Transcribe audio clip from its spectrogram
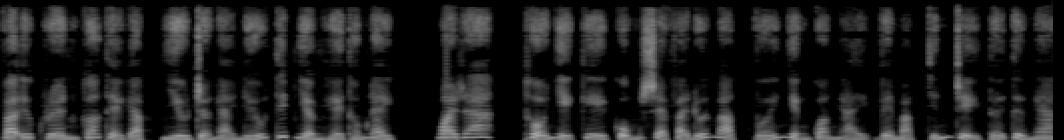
và Ukraine có thể gặp nhiều trở ngại nếu tiếp nhận hệ thống này. Ngoài ra, Thổ Nhĩ Kỳ cũng sẽ phải đối mặt với những quan ngại về mặt chính trị tới từ Nga.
